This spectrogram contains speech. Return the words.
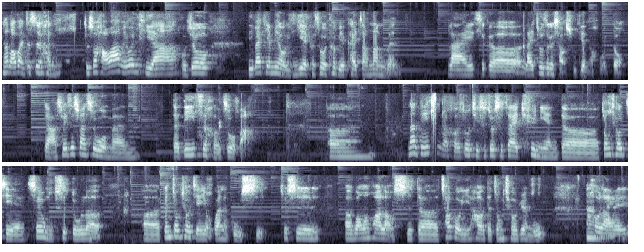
那老板就是很就说好啊，没问题啊，我就礼拜天没有营业，可是我特别开张让你们来这个来做这个小书店的活动，对啊，所以这算是我们。的第一次合作吧，嗯，那第一次的合作其实就是在去年的中秋节，所以我们就是读了，呃，跟中秋节有关的故事，就是呃王文华老师的《超狗一号》的中秋任务。后来，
